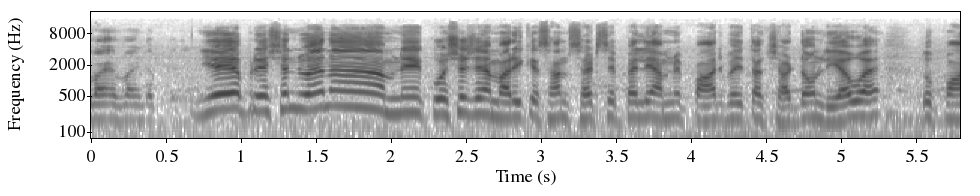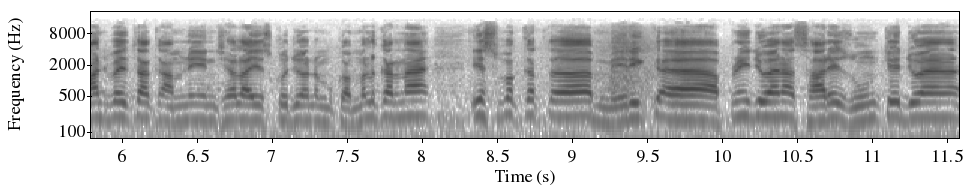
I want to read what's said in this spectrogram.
وائنڈ اپ یہ آپریشن جو ہے نا ہم نے کوشش ہے ہماری کسان سیٹ سے پہلے ہم نے پانچ بجے تک شٹ ڈاؤن لیا ہوا ہے تو پانچ بجے تک ہم نے انشاءاللہ اس کو جو ہے نا مکمل کرنا ہے۔ اس وقت میری اپنی جو ہے نا سارے زون کے جو ہے نا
